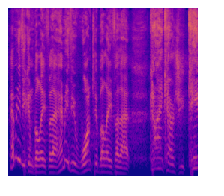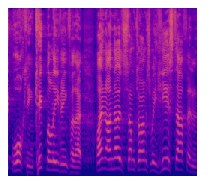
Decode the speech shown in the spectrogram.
How many of you can believe for that? How many of you want to believe for that? Can I encourage you? Keep walking, keep believing for that. I, I know sometimes we hear stuff and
